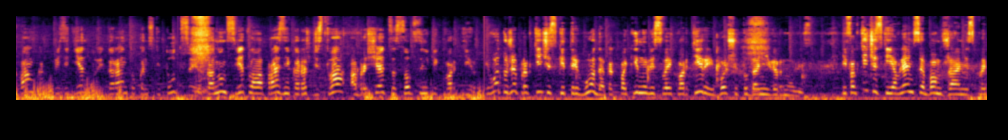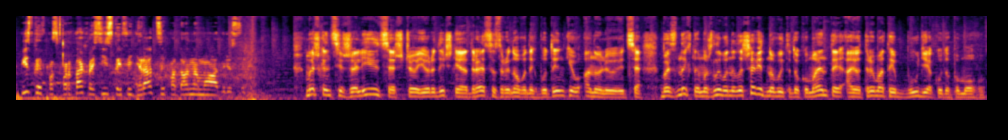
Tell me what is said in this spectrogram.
к вам, как президенту и гаранту Конституции, в канун светлого праздника Рождества обращаются собственники квартир. И вот уже практически три года, как покинули свои квартиры и больше туда не вернулись. И фактически являемся бомжами с пропиской в паспортах Российской Федерации по данному адресу. Мешканці жаліються, що юридичні адреси зруйнованих будинків анулюються. Без них неможливо не лише відновити документи, а й отримати будь-яку допомогу.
